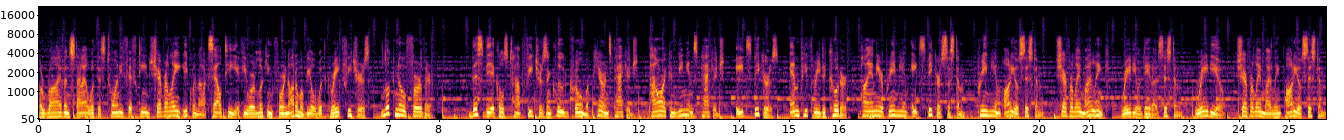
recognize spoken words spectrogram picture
Arrive in style with this 2015 Chevrolet Equinox LT if you are looking for an automobile with great features, look no further. This vehicle's top features include chrome appearance package, power convenience package, 8 speakers, MP3 decoder, Pioneer Premium 8-speaker system, premium audio system, Chevrolet MyLink, radio data system, radio, Chevrolet MyLink audio system,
